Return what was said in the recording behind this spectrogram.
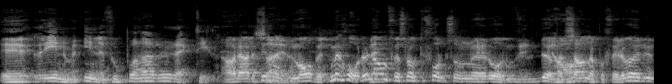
Eh, inne, innefotboll hade det räckt till. Ja, det hade jag. Mabit. Men har du namnförslag till folk som eh, då döper Ja. Sanna-profil? Det var ju-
